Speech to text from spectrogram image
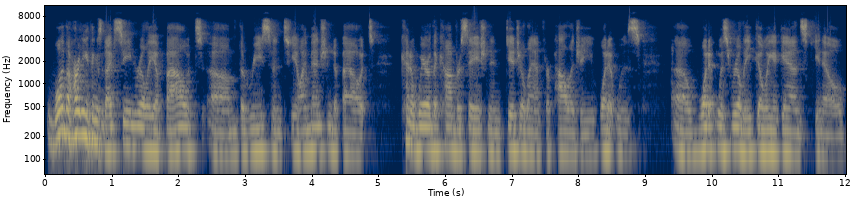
one of the heartening things that I've seen really about um, the recent, you know, I mentioned about kind of where the conversation in digital anthropology, what it was, uh, what it was really going against, you know,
